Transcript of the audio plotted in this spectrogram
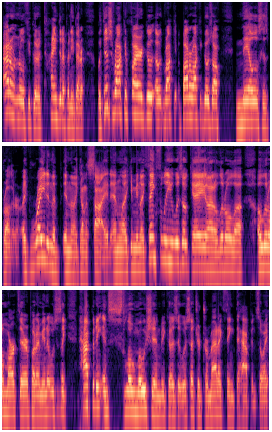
I don't know if you could have timed it up any better, but this rocket fire go uh, rocket bottle rocket goes off, nails his brother like right in the in like on the side, and like I mean, like thankfully it was okay. Got a little uh, a little mark there, but I mean, it was just like happening in slow motion because it was such a dramatic thing to happen. So I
